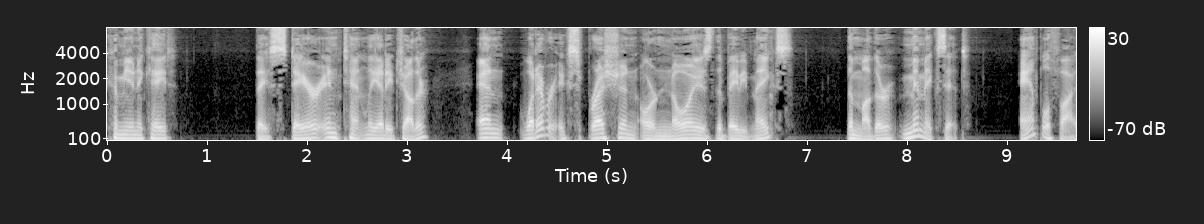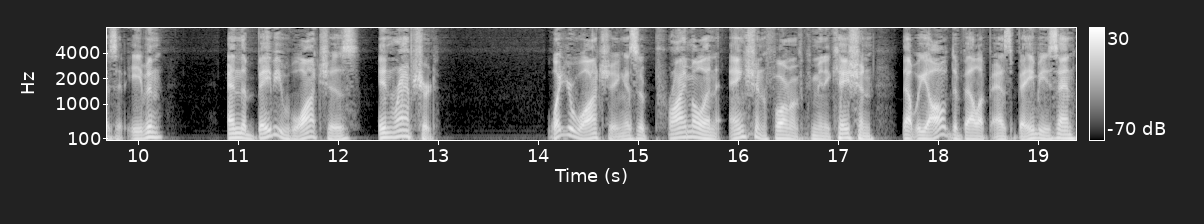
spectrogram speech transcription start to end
communicate? They stare intently at each other and whatever expression or noise the baby makes, the mother mimics it, amplifies it even, and the baby watches enraptured. What you're watching is a primal and ancient form of communication that we all develop as babies and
